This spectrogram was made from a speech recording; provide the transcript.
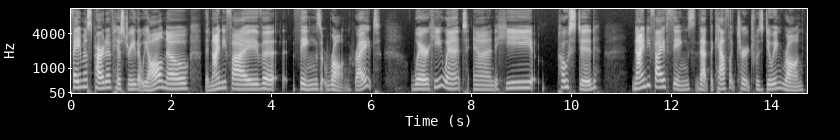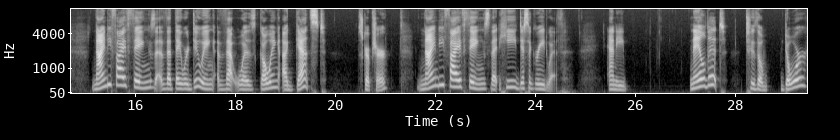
famous part of history that we all know the 95 uh, things wrong, right? Where he went and he posted 95 things that the Catholic Church was doing wrong, 95 things that they were doing that was going against Scripture, 95 things that he disagreed with. And he nailed it to the door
